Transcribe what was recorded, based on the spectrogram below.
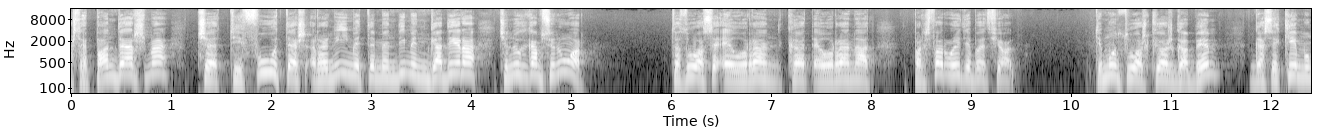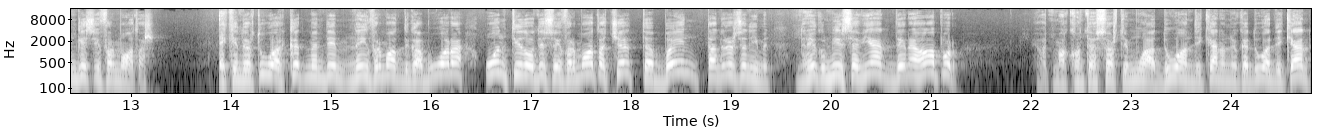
është e pandershme që t'i futesh rrënimit të mendimit nga dera që nuk e kam synuar. Të thua se e urren kët, e urren at, për çfarë urrejtje bëhet fjalë? Ti mund thua se kjo është gabim, ngase ke mungesë informatash. E ke ndërtuar kët mendim në informata të gabuara, unë t'i jap disa informata që të bëjnë ta ndryshosh mendimin. Në rregull, mirë se vjen, dera e hapur. Jo të më kontestosh ti mua, dua dikën apo nuk e dua dikën,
